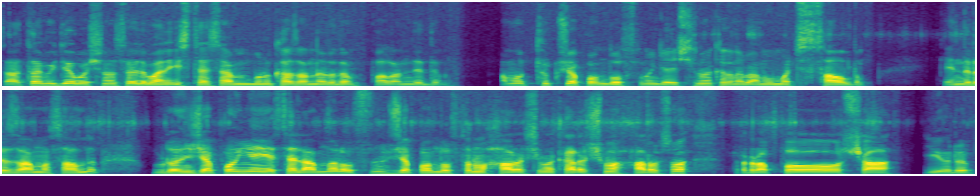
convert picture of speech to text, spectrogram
Zaten video başına söyledim hani istesem bunu kazanırdım falan dedim. Ama Türk-Japon dostluğunu geliştirmek adına ben bu maçı saldım. Kendi rızamla saldım. Buradan Japonya'ya selamlar olsun. Japon dostlarıma Hiroşima, Karaşima, Hiroşima, Rapoşa diyorum.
